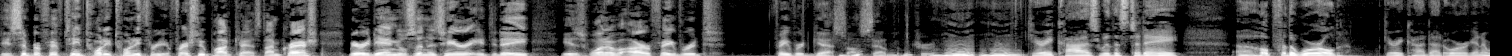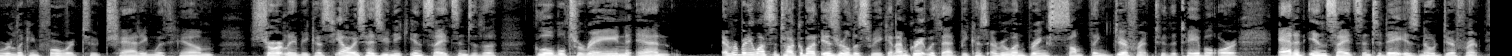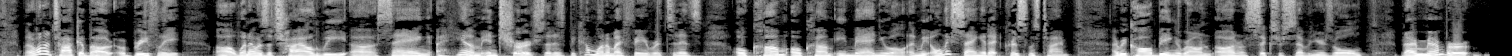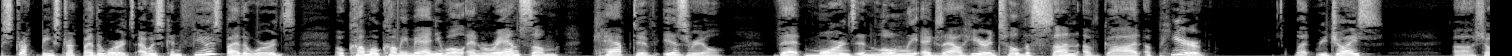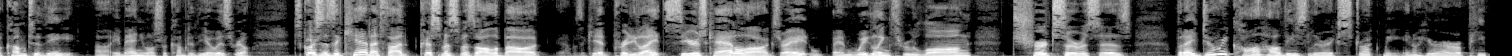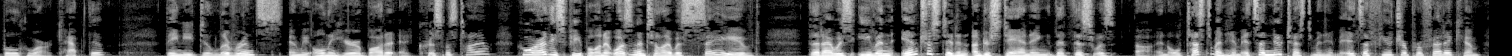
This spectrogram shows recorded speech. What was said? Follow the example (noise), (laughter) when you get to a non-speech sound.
December 15, 2023, a fresh new podcast. I'm Crash. Mary Danielsen is here, and today is one of our favorite favorite guests on mm-hmm. Stand for the mm-hmm. Truth. Mm-hmm. Gary Kah is with us today. Uh, Hope for the World, GaryKah.org. And we're looking forward to chatting with him shortly because he always has unique insights into the global terrain. And everybody wants to talk about Israel this week. And I'm great with that because everyone brings something different to the table or added insights. And today is no different. But I want to talk about uh, briefly, uh, when I was a child, we uh, sang a hymn in church that has become one of my favorites. And it's, O come, O come, Emmanuel. And we only sang it at Christmas time. I recall being around, oh, I don't know, six or seven years old. But I remember struck, being struck by the words. I was confused by the words, O come, O come, Emmanuel, and ransom captive Israel that mourns in lonely exile here until the Son of God appear. But rejoice, uh, shall come to thee. Uh, Emmanuel shall come to thee, O Israel. Of course, as a kid, I thought Christmas was all about, I was a kid, pretty lights, Sears catalogs, right? And wiggling through long church services. But I do recall how these lyrics struck me. You know, here are a people who are captive. They need deliverance, and we only hear about it at Christmas time. Who are these people? And it wasn't until I was saved that I was even interested in understanding that this was uh, an Old Testament hymn. It's a New Testament hymn. It's a future prophetic hymn.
